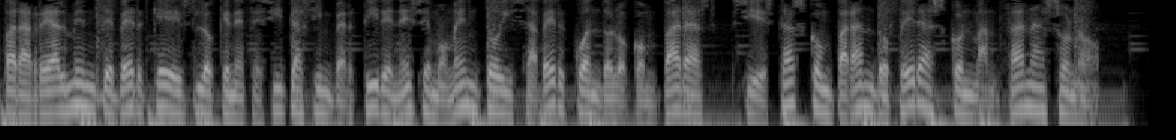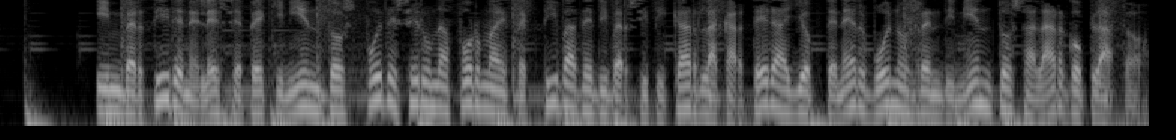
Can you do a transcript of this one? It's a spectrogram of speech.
para realmente ver qué es lo que necesitas invertir en ese momento y saber cuando lo comparas, si estás comparando peras con manzanas o no. Invertir en el SP500 puede ser una forma efectiva de diversificar la cartera y obtener buenos rendimientos a largo plazo.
